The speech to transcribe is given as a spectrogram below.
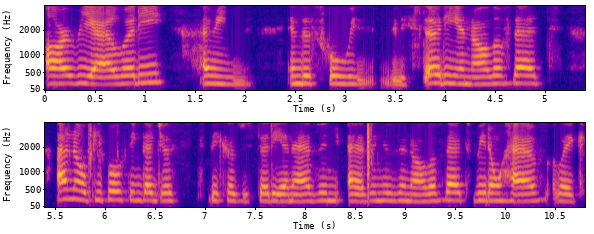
our reality I mean, in the school we, we study and all of that. I don't know, people think that just because we study an aven- avenues and all of that, we don't have like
